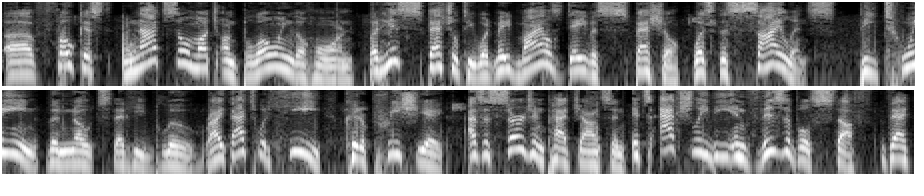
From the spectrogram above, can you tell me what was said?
uh, focused not so much on blowing the horn, but his specialty, what made Miles Davis special, was the silence between the notes that he blew, right? That's what he could appreciate. As a surgeon, Pat Johnson, it's actually the invisible stuff that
